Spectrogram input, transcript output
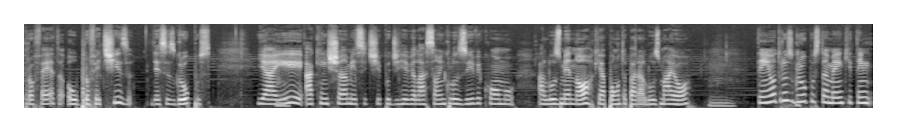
o profeta ou profetiza desses grupos. E aí hum. há quem chame esse tipo de revelação, inclusive, como a luz menor que aponta para a luz maior. Tem outros grupos também que têm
